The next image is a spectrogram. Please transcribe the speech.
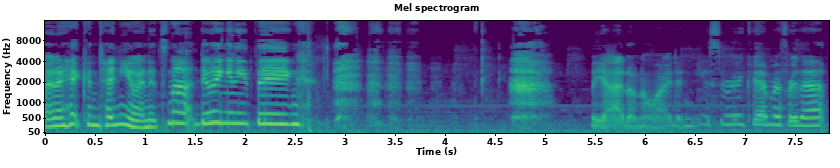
And I hit continue and it's not doing anything. but yeah, I don't know why I didn't use the rear camera for that.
